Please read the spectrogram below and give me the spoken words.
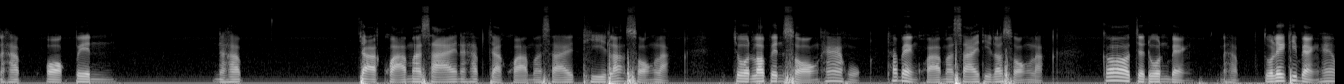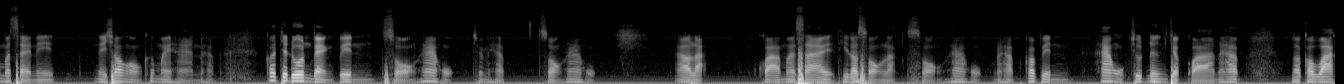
นะครับออกเป็นนะครับ จากขวามาซ้ายนะครับ จากขวามาซ้ายทีละ 2 หลัก โจทย์เราเป็น 2 5 6 ถ้าแบ่งขวามาซ้ายทีละ 2 หลัก ก็จะโดนแบ่งนะครับ ตัวเลขที่แบ่งให้เอามาใส่ในในช่องของเครื่องหมายหารนะครับ ก็จะโดนแบ่งเป็น 2 5 6 ใช่ไหมครับ 2 5 6 เอาละขวามาซ้ายทีละ 2 หลัก 2 5 6 นะครับ ก็เป็น 5 6 ชุดหนึ่งจากขวานะครับ แล้วก็วัก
